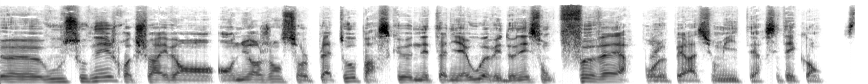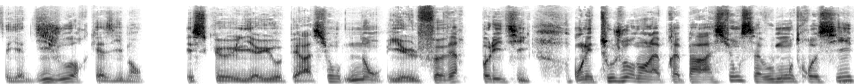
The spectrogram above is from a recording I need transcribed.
euh, Vous vous souvenez, je crois que je suis arrivé en, urgence sur le plateau parce que Netanyahou avait donné son feu vert pour l'opération militaire. C'était quand? C'était il y a dix jours quasiment. Est-ce qu'il y a eu opération? Non, il y a eu le feu vert politique. On est toujours dans la préparation. Ça vous montre aussi,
